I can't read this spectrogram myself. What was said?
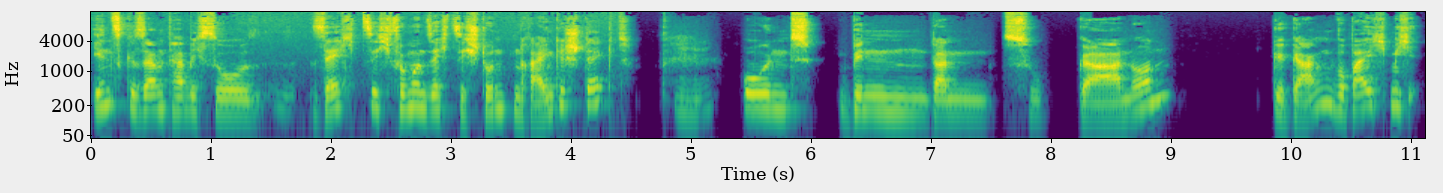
insgesamt habe ich so 60, 65 Stunden reingesteckt und bin dann zu Ganon gegangen, wobei ich mich,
